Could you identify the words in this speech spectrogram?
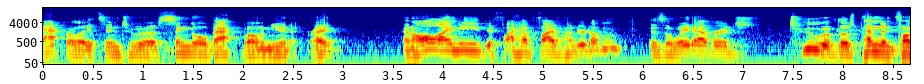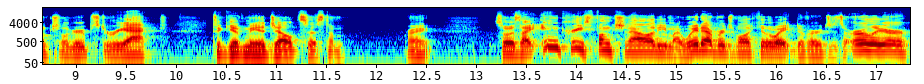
acrylates into a single backbone unit, right? And all I need, if I have 500 of them, is the weight average two of those pendant functional groups to react to give me a gelled system, right? So as I increase functionality, my weight average molecular weight diverges earlier.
